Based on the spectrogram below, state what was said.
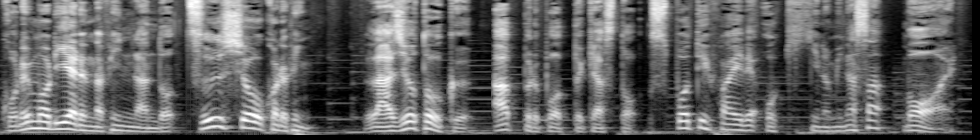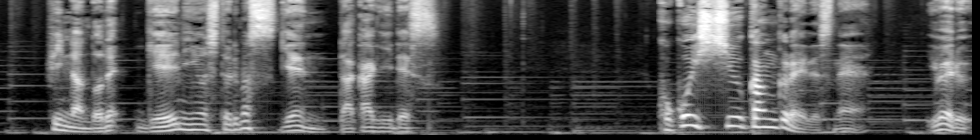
これもリアルなフィンランド通称これフィン。ラジオトークアップルポッドキャストスポティファイでお聞きの皆さんもうフィンランドで芸人をしております現高木です。ここ1週間くらいですねいわゆる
